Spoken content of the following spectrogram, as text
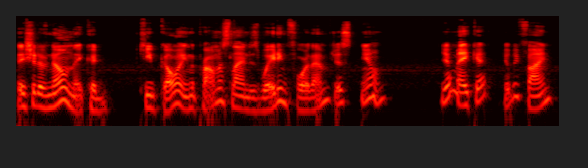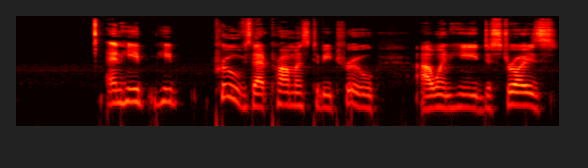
They should have known they could keep going. The promised land is waiting for them. Just you know, you'll make it. You'll be fine. And he he proves that promise to be true uh, when he destroys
